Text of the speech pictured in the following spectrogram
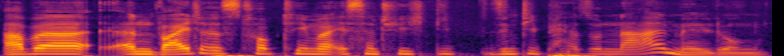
Aber ein weiteres Top-Thema ist natürlich die, sind die Personalmeldungen.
